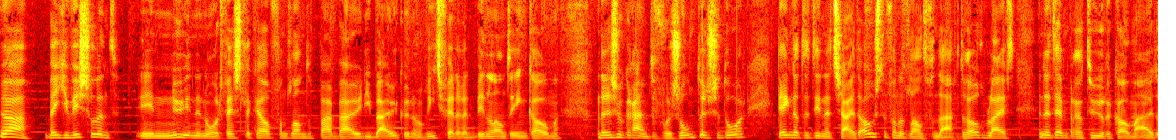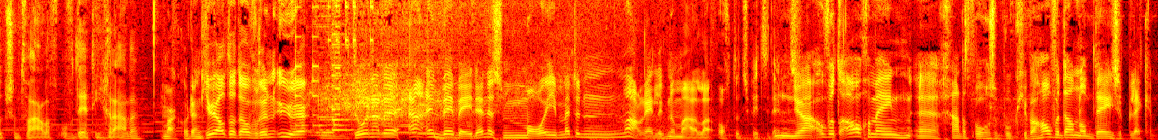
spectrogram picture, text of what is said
Ja, een beetje wisselend. In, nu in de noordwestelijke helft van het land een paar buien. Die buien kunnen nog iets verder het binnenland inkomen. Maar er is ook ruimte voor zon tussendoor. Ik denk dat het in het zuidoosten van het land vandaag droog blijft. En de temperaturen komen uit op zo'n 12 of 13 graden. Marco, dankjewel. Tot over een uur. Door naar de ANWB. Dennis, mooi met een nou, redelijk normale ochtendspits. Dennis. Ja, over het algemeen uh, gaat het volgens het boekje. Behalve dan op deze plekken.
